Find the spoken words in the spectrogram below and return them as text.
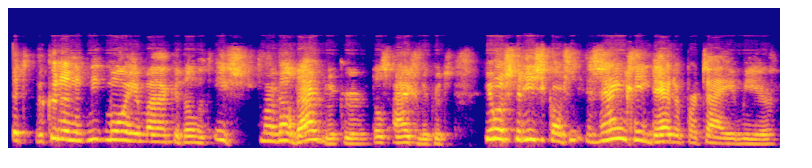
Het, we kunnen het niet mooier maken dan het is, maar wel duidelijker. Dat is eigenlijk het. Jongens, de risico's. Er zijn geen derde partijen meer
